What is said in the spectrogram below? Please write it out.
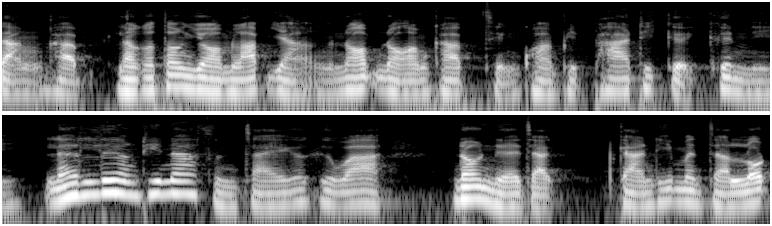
จังครับ แล้วก็ต้องยอมรับอย่างนอบน้อมครับ ถึงความผิดพลาดที่เกิดขึ้นนี้ และเรื่องที่น่าสนใจก็คือว่านอกเหนือจากการที่มันจะลด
